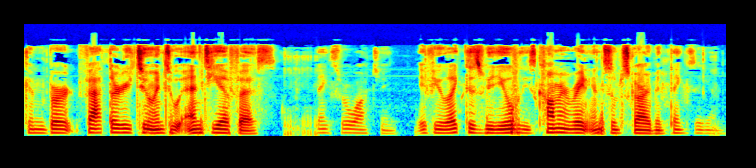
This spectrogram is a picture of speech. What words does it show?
convert FAT32 into NTFS. Thanks for watching. If you like this video, please comment, rate, and subscribe, and thanks again.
